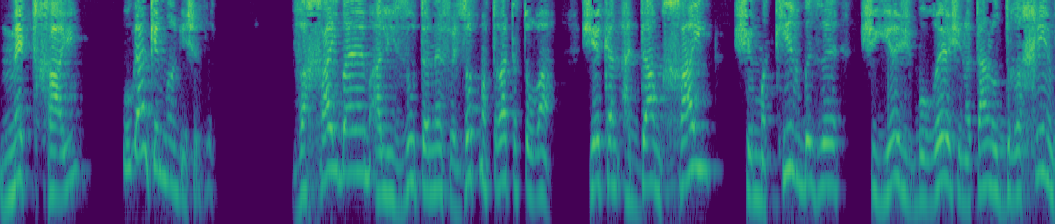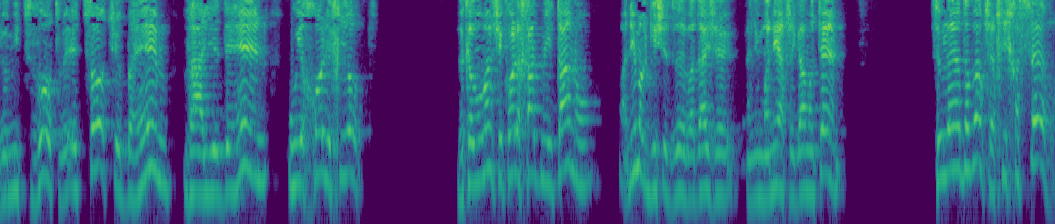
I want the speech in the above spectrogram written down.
מת חי, הוא גם כן מרגיש את זה. וחי בהם עליזות הנפש. זאת מטרת התורה, שיהיה כאן אדם חי שמכיר בזה שיש בורא שנתן לו דרכים ומצוות ועצות שבהם ועל ידיהן הוא יכול לחיות. וכמובן שכל אחד מאיתנו, אני מרגיש את זה, ודאי שאני מניח שגם אתם, זה אולי הדבר שהכי חסר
